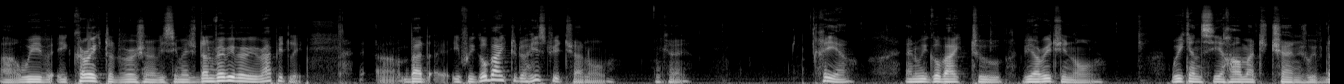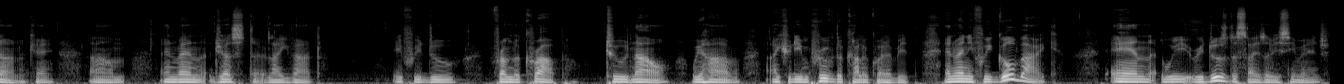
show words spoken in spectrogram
uh, with a corrected version of this image done very, very rapidly. Uh, but if we go back to the history channel, okay, here, and we go back to the original, we can see how much change we've done, okay? Um, and then just uh, like that, if we do from the crop to now, we have actually improved the color quite a bit. And then if we go back and we reduce the size of this image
